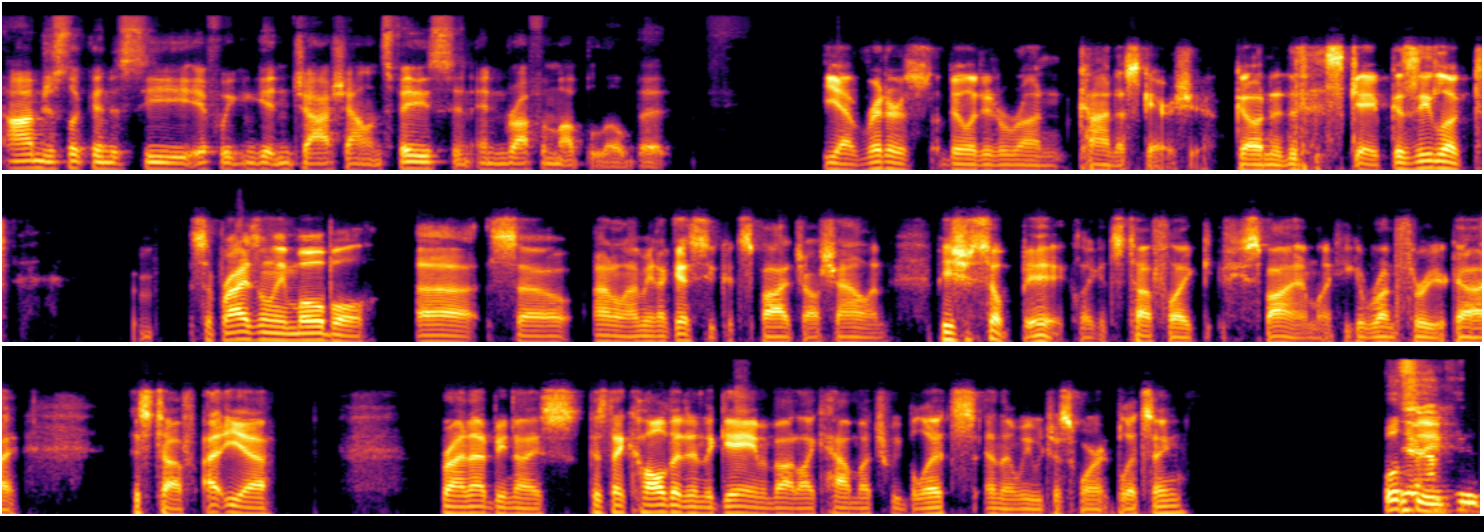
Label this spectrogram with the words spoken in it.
I'm just looking to see if we can get in Josh Allen's face and, and rough him up a little bit. Yeah, Ridder's ability to run kind of scares you going into this game because he looked surprisingly mobile. Uh, so I don't know. I mean, I guess you could spy Josh Allen, but he's just so big. Like it's tough. Like if you spy him, like he could run through your guy. It's tough. Uh, yeah, Brian, that'd be nice because they called it in the game about like how much we blitz, and then we just weren't blitzing. We'll Yeah, I see.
